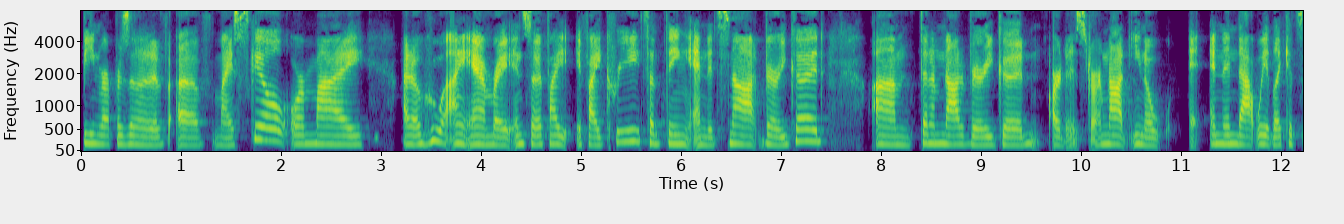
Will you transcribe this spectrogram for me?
being representative of my skill or my, I don't know who I am, right? And so if I, if I create something and it's not very good, um, then I'm not a very good artist or I'm not, you know, and in that way, like it's,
